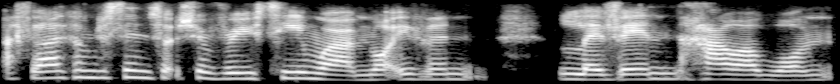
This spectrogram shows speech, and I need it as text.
I feel like I'm just in such a routine where I'm not even living how I want.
